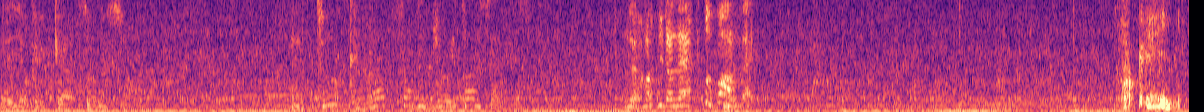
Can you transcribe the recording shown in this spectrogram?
E io che cazzo ne so? E tu che razza di Toy saresti? Levati dalle ectopalle! Ok.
